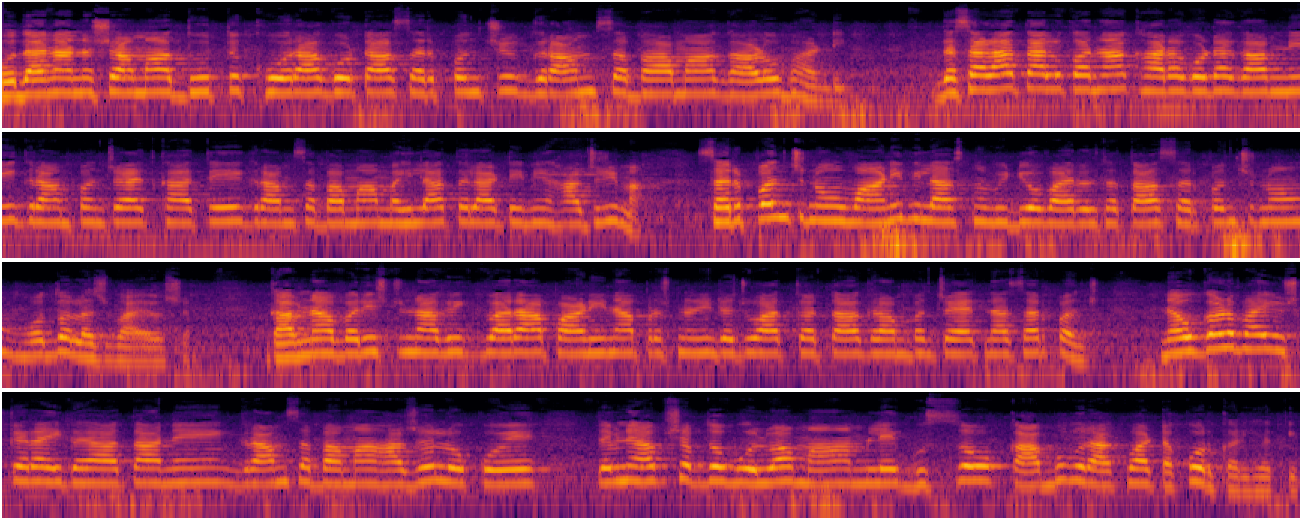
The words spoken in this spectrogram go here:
હોદાના નશામાં ધૂત, ખોરાગોટા, સરપંચ, ગ્રામ સભામાં ગાળો ભાંડી. દસાડા તાલુકાના ખારાગોટા ગામની ગ્રામ પંચાયત ખાતે ગ્રામ સભામાં મહિલા તલાટીની હાજરીમાં સરપંચનો વાણી વિલાસનો વીડિયો વાયરલ થતા સરપંચનો હોદ્દો લજવાયો છે. ગામના વરિષ્ઠ નાગરિક દ્વારા પાણીના પ્રશ્નની રજૂઆત કરતા ગ્રામ પંચાયતના સરપંચ નવગણભાઈ ઉશ્કેરાઈ ગયા હતા અને ગ્રામસભામાં હાજર લોકોએ તેમને અપશબ્દો બોલવા મામલે ગુસ્સો કાબુ રાખવા ટકોર કરી હતી.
